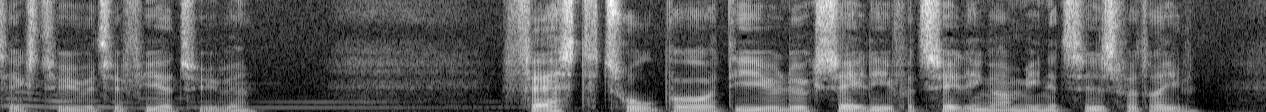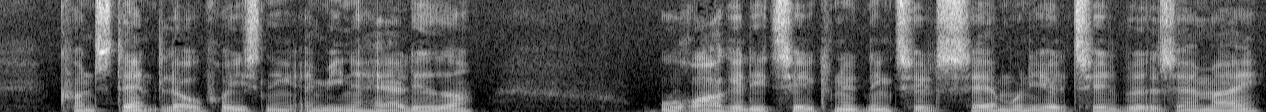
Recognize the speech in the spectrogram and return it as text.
Tekst 20-24 Fast tro på de lyksalige fortællinger om mine tidsfordriv, konstant lovprisning af mine herligheder – urokkelig tilknytning til ceremoniel tilbedelse af mig,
